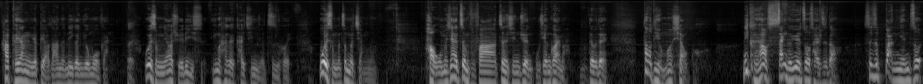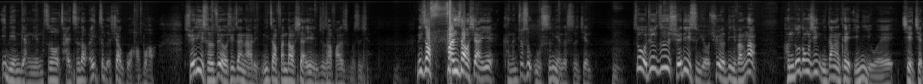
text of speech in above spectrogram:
它培养你的表达能力跟幽默感。对，为什么你要学历史？因为它可以开启你的智慧。为什么这么讲呢？好，我们现在政府发振兴券五千块嘛，对不对？到底有没有效果？你可能要三个月之后才知道，甚至半年之后、一年、两年之后才知道，哎，这个效果好不好？学历史的最有趣在哪里？你只要翻到下一页，你就知道发生什么事情。你只要翻到下一页，可能就是五十年的时间。嗯所以我觉得这是学历史有趣的地方。那很多东西你当然可以引以为借鉴。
